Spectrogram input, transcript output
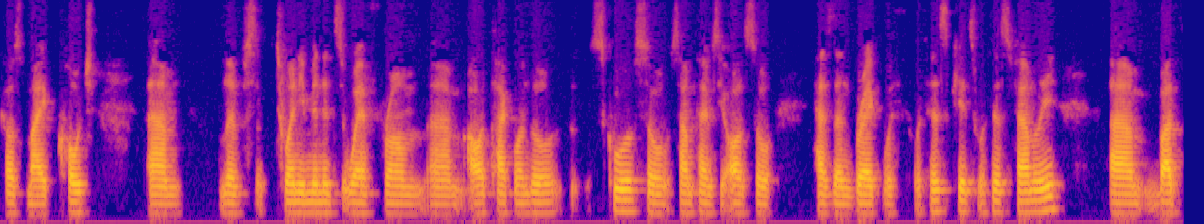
because my coach um, lives 20 minutes away from um, our Taekwondo school. So sometimes he also has then break with with his kids, with his family. Um, but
